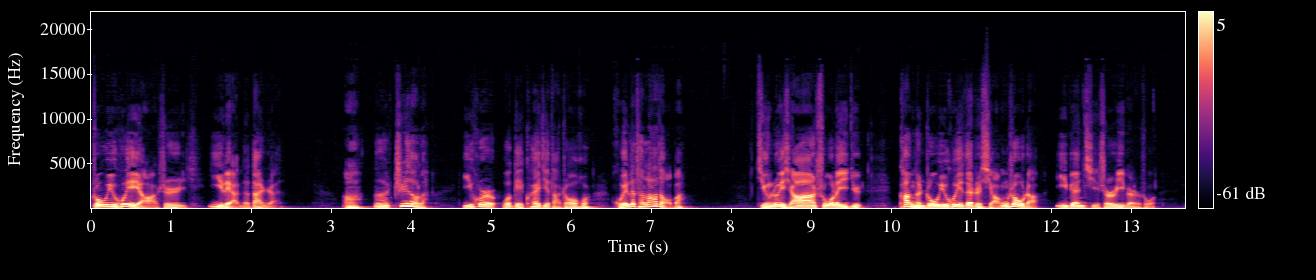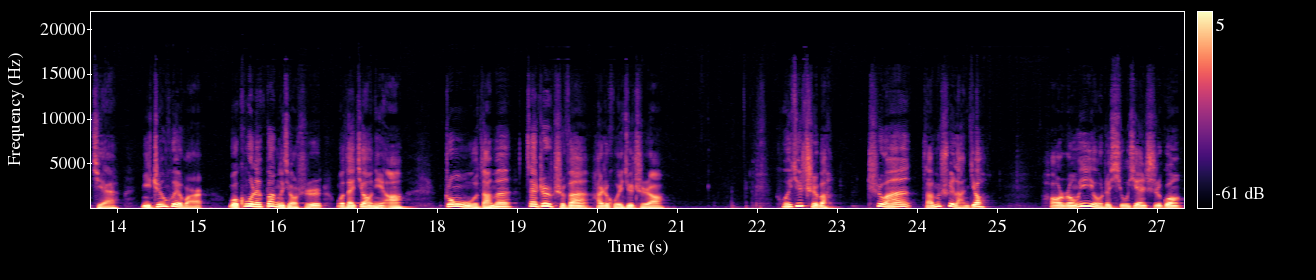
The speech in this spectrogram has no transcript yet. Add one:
周玉慧呀，是一脸的淡然。啊，那知道了。一会儿我给会计打招呼，回来他拉倒吧。景瑞霞说了一句：“看看周玉慧在这享受着。”一边起身一边说：“姐，你真会玩。我过来半个小时，我再叫你啊。中午咱们在这儿吃饭，还是回去吃啊？”回去吃吧，吃完咱们睡懒觉。好容易有这休闲时光，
